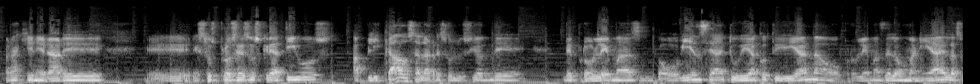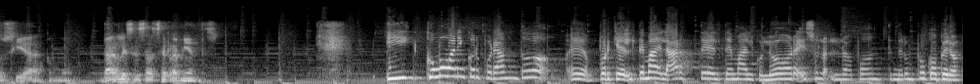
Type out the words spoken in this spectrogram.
para generar eh, eh, estos procesos creativos aplicados a la resolución de, de problemas, o bien sea de tu vida cotidiana o problemas de la humanidad, de la sociedad, como darles esas herramientas. ¿Y cómo van incorporando? Eh, porque el tema del arte, el tema del color, eso lo, puedo entender un poco, pero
